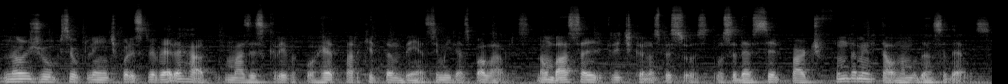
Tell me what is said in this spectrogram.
não julgue seu cliente por escrever errado, mas escreva correto para que ele também assimile as palavras. Não basta ir criticando as pessoas, você deve ser parte fundamental na mudança delas.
